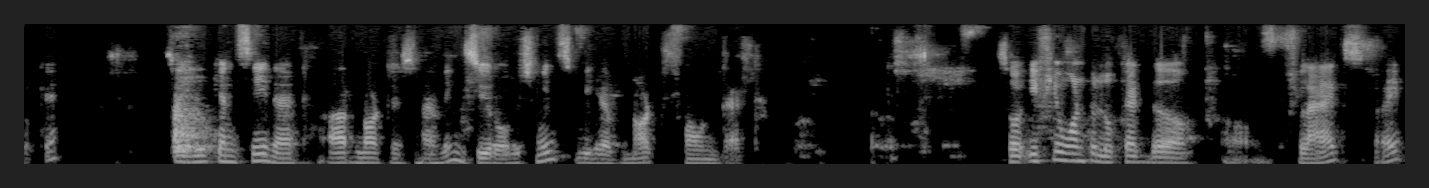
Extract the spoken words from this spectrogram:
Okay so you can see that r naught is having zero which means we have not found that so if you want to look at the um, flags, right,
